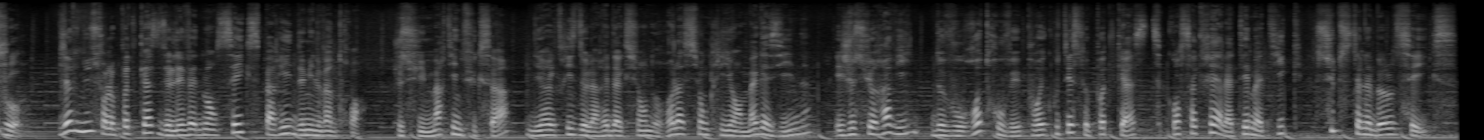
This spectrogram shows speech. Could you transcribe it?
Bonjour, bienvenue sur le podcast de l'événement CX Paris 2023. Je suis Martine Fuxa, directrice de la rédaction de Relations Clients Magazine, et je suis ravie de vous retrouver pour écouter ce podcast consacré à la thématique Sustainable CX.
